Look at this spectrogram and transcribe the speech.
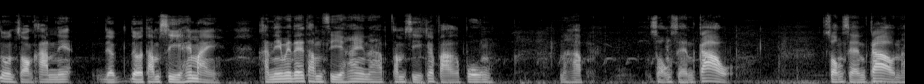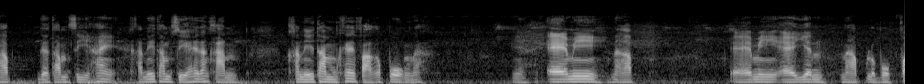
นู่นสองคันนี้เดี๋ยวเดี๋ยวทำสีให้ใหม่ คันนี้ไม่ได้ทำสีให้นะครับทำสีแค่ฝากระโปรงนะครับสองแสนเก้าสองแสนเก้านะครับ เดี๋ยวทำสีให้ คันนี้ทำสีให้ทั้งคัน คันนี้ทำแค่ฝากระโปรงนะเนี่ยแอร์มีนะครับ แอร์มีแอร์เย็นนะครับ ระบบไฟ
